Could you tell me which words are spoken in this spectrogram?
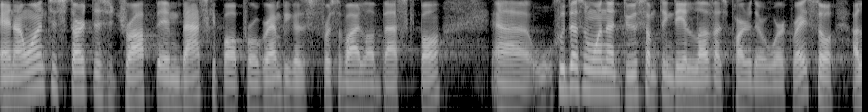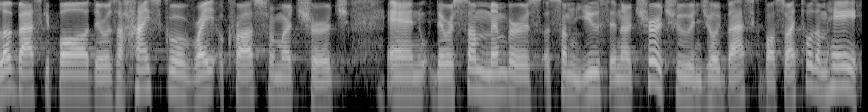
and I wanted to start this drop in basketball program because, first of all, I love basketball. Uh, who doesn't want to do something they love as part of their work, right? So I love basketball. There was a high school right across from our church, and there were some members, uh, some youth in our church who enjoyed basketball. So I told them, hey,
